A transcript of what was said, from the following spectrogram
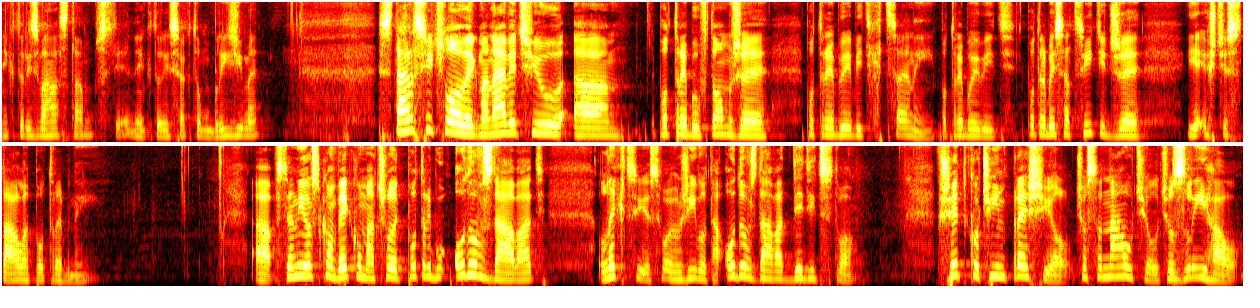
Niektorí z vás tam ste, niektorí sa k tomu blížime. Starší človek má najväčšiu uh, potrebu v tom, že potrebuje byť chcený, potrebuje, byť, potrebuje sa cítiť, že je ešte stále potrebný. A v seniorskom veku má človek potrebu odovzdávať lekcie svojho života, odovzdávať dedictvo. Všetko, čím prešiel, čo sa naučil, čo zlíhal,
